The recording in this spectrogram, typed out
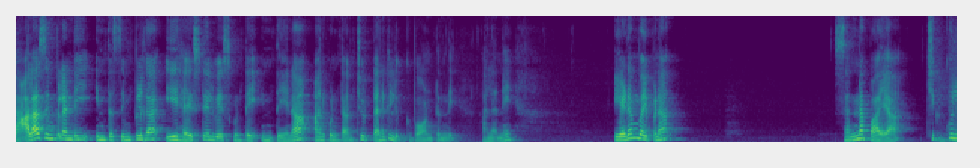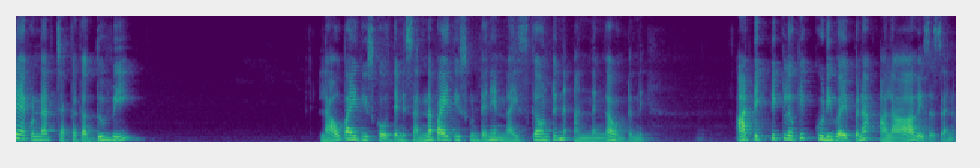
చాలా సింపుల్ అండి. ఇంత సింపుల్గా ఈ హెయిర్ స్టైల్ వేసుకుంటే ఇంతేనా అనుకుంటాం చుట్టానికి లుక్ బాగుంటుంది. అలానే ఎడం వైపున సన్నపాయ చిక్కు లేకుండా చక్కగా దువ్వి లావుపాయ తీసుకోవద్దండి. సన్నపాయ తీసుకుంటేనే నైస్గా ఉంటుంది అందంగా ఉంటుంది. ఆ టిక్ టిక్లోకి కుడి వైపున అలా వేసేసాను.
